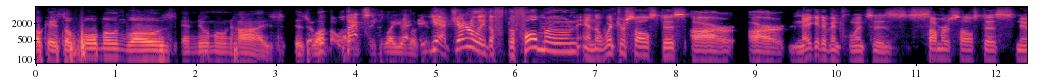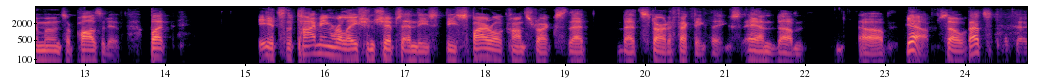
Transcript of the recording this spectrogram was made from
Okay, so full moon lows and new moon highs is Well, what well, that's- is the way you Uh, look at yeah generally the the full moon and the winter solstice are are negative influences summer solstice new moons are positive but it's the timing relationships and these these spiral constructs that that start affecting things and um uh, yeah so that's Okay.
